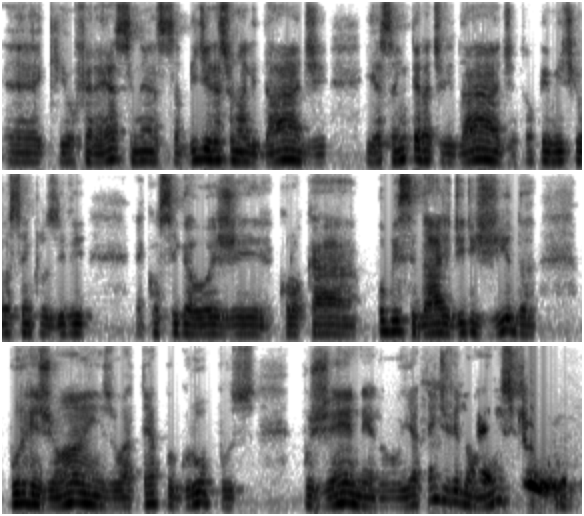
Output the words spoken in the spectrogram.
é, que oferece né, essa bidirecionalidade e essa interatividade, então permite que você, inclusive, é, consiga hoje colocar publicidade dirigida por regiões ou até por grupos, por gênero e até individualmente. É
